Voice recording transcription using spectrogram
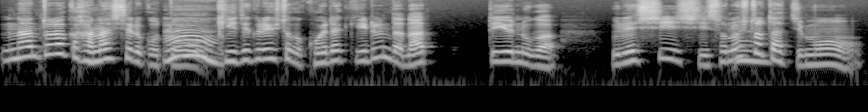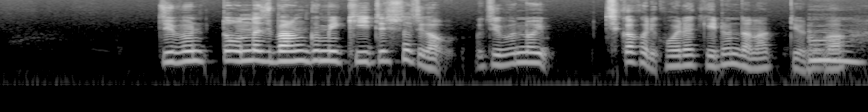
なんとなく話してることをうん。聞いてくれる人がこれだけいるんだなっていうのが嬉しいしその人たちも自分と同じ番組聞いてる人たちが自分の近くにこれだけいるんだなっていうのが、うん。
